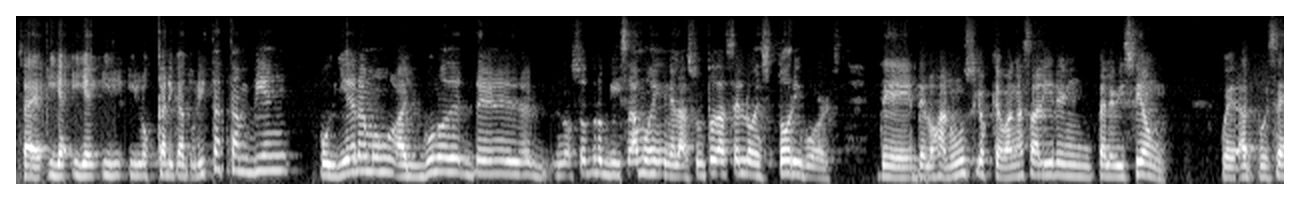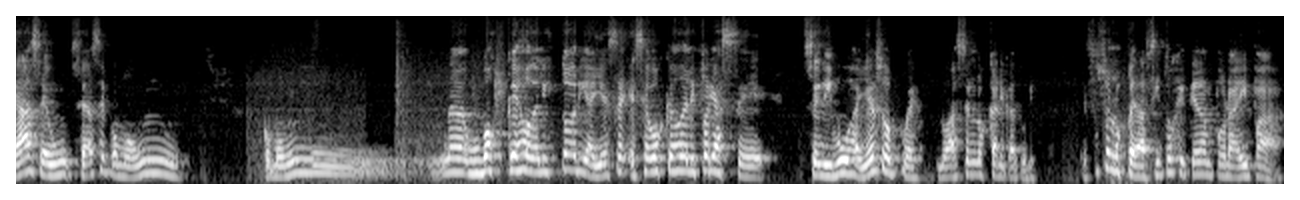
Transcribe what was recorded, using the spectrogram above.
O sea, y, los caricaturistas también pudiéramos, algunos de, nosotros guisamos en el asunto de hacer los storyboards de, los anuncios que van a salir en televisión. Pues, ah, pues se hace un, se hace como un como un, un bosquejo de la historia y ese, ese bosquejo de la historia se, se dibuja y eso pues lo hacen los caricaturistas. Esos son los pedacitos que quedan por ahí para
